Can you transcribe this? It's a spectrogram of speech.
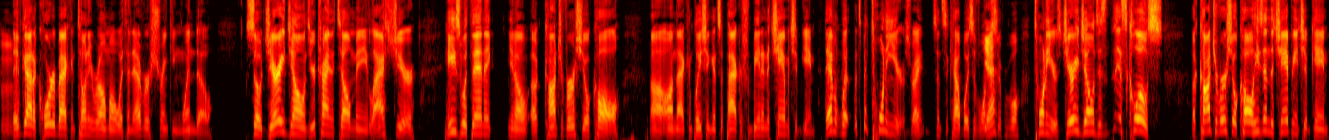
Mm. They've got a quarterback in Tony Romo with an ever shrinking window. So Jerry Jones, you're trying to tell me last year he's within a you know a controversial call uh, on that completion against the Packers from being in a championship game. They haven't. It's been 20 years, right, since the Cowboys have won Yeah. the Super Bowl. 20 years. Jerry Jones is this close. A controversial call. He's in the championship game,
